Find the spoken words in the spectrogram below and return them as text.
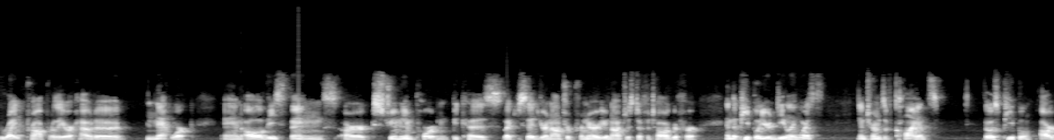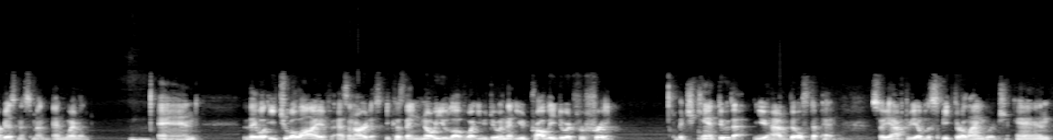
write properly or how to network and all of these things are extremely important because, like you said, you're an entrepreneur, you're not just a photographer. And the people you're dealing with, in terms of clients, those people are businessmen and women. Mm-hmm. And they will eat you alive as an artist because they know you love what you do and that you'd probably do it for free. But you can't do that. You have bills to pay. So you have to be able to speak their language and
